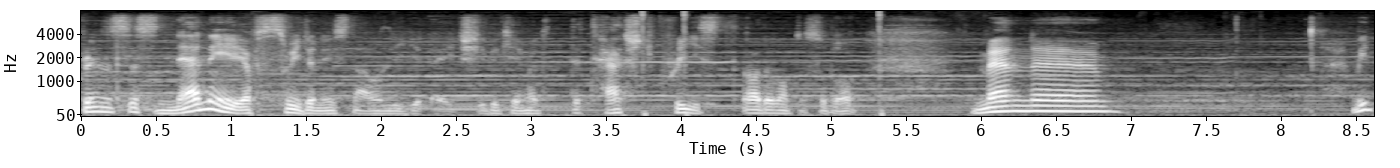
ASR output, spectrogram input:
Princess Nanny of Sweden is now legal age. She became a detached priest. Ja, det var inte så bra. Men... Eh, mitt,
